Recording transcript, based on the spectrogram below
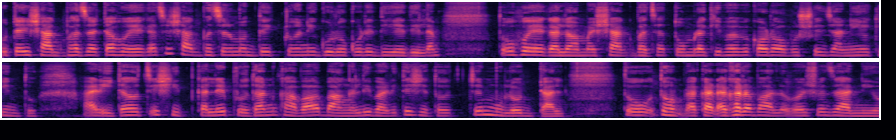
ওটাই শাক ভাজাটা হয়ে গেছে। শাক ভাজার মধ্যে একটুখানি গুঁড়ো করে দিয়ে দিলাম। তো হয়ে গেল আমার শাক ভাজা। তোমরা কীভাবে করো অবশ্যই জানিও কিন্তু। আর এটা হচ্ছে শীতকালের প্রধান খাবার বাঙালি বাড়িতে, সেটা হচ্ছে মূলোর ডাল। তো তোমরা কারা কারা ভালোবাসো জানিও।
